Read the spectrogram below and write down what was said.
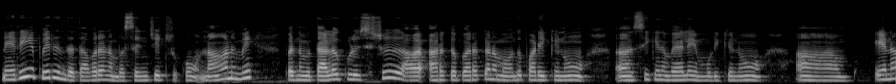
நிறைய பேர் இந்த தவறை நம்ம செஞ்சிட்ருக்கோம் நானுமே இப்போ நம்ம தலை குளிச்சுட்டு அ- அறக்க பறக்க நம்ம வந்து படைக்கணும். சீக்கிரம் வேலையை முடிக்கணும். ஏன்னா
